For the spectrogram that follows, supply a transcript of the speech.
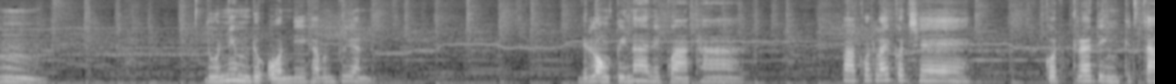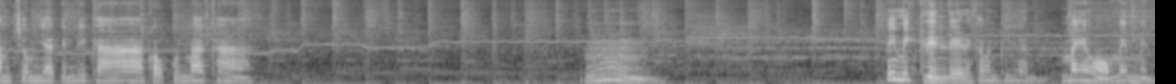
อืม ดูนิ่มดูอ่อนดีค่ะเพื่อนๆ เดี๋ยวลองปีหน้าดีกว่าค่ะ ฝากกดไลค์กดแชร์ กดกระดิ่งติดตามชมยายเพ็ญด้วยค่ะ ขอบคุณมากค่ะ อืม ไม่มีกลิ่นเลยนะคะเพื่อนๆ ไม่หอมไม่เหม็น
